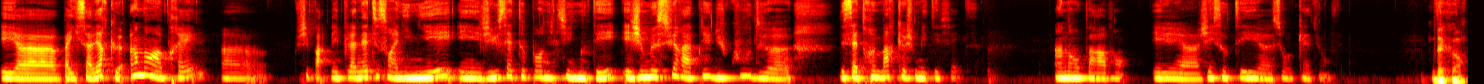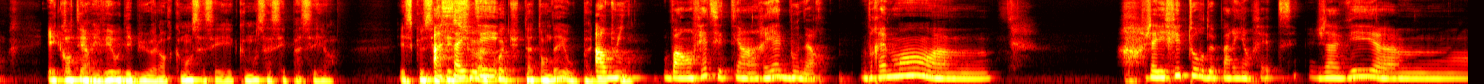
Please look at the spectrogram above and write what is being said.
Et bah, il s'avère que un an après, je sais pas, les planètes se sont alignées et j'ai eu cette opportunité et je me suis rappelé du coup de, cette remarque que je m'étais faite un an auparavant et euh, j'ai sauté euh, sur l'occasion. En fait. D'accord. Et quand tu es arrivé au début, alors comment ça s'est comment ça s'est passé hein? Est-ce que Ah, c'était ce été- à quoi tu t'attendais ou pas du Ah tout oui, bah en fait c'était un réel bonheur. Vraiment, euh, j'avais fait le tour de Paris en fait. J'avais, euh,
